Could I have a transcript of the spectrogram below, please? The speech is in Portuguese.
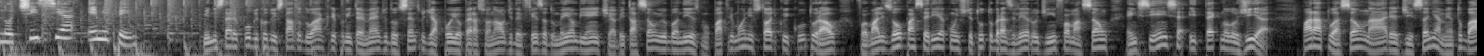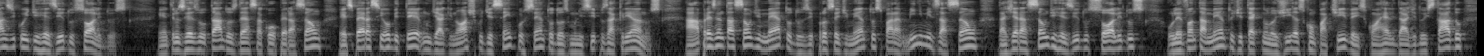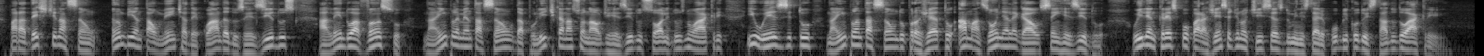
Notícia MP. Ministério Público do Estado do Acre, por intermédio do Centro de Apoio Operacional de Defesa do Meio Ambiente, Habitação e Urbanismo, Patrimônio Histórico e Cultural, formalizou parceria com o Instituto Brasileiro de Informação em Ciência e Tecnologia para atuação na área de saneamento básico e de resíduos sólidos. Entre os resultados dessa cooperação, espera-se obter um diagnóstico de 100% dos municípios acrianos, a apresentação de métodos e procedimentos para minimização da geração de resíduos sólidos, o levantamento de tecnologias compatíveis com a realidade do Estado para a destinação ambientalmente adequada dos resíduos, além do avanço na implementação da Política Nacional de Resíduos Sólidos no Acre e o êxito na implantação do projeto Amazônia Legal Sem Resíduo. William Crespo para a Agência de Notícias do Ministério Público do Estado do Acre.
